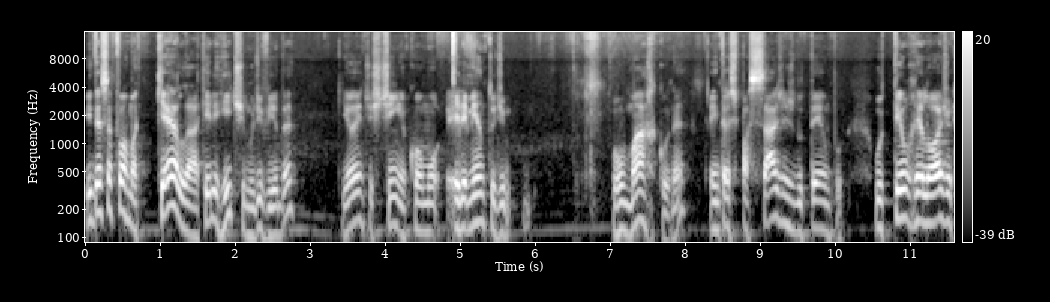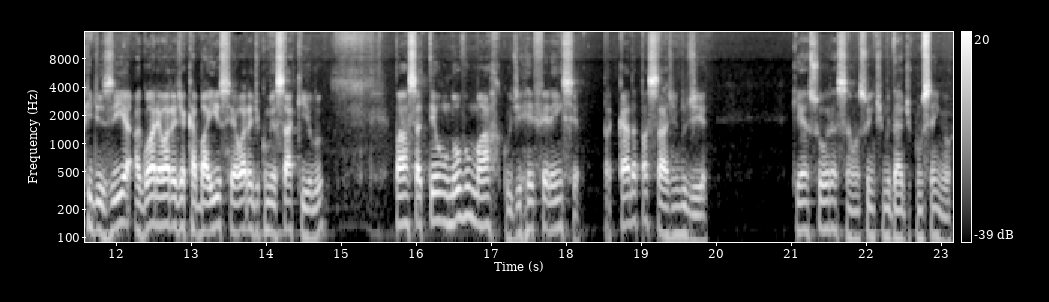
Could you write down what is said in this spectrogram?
E dessa forma, aquela, aquele ritmo de vida que antes tinha como elemento de o marco, né, entre as passagens do tempo, o teu relógio que dizia agora é hora de acabar isso, é hora de começar aquilo, passa a ter um novo marco de referência para cada passagem do dia, que é a sua oração, a sua intimidade com o Senhor.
